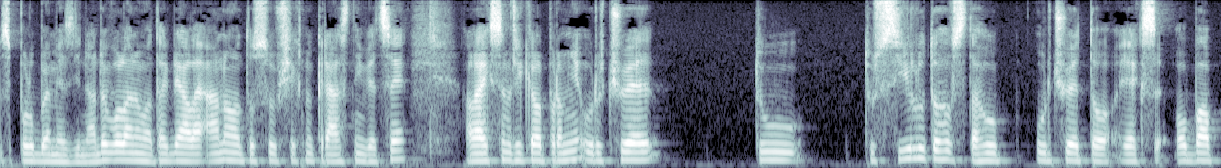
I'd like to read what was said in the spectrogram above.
spolu budeme jezdit na dovolenou a tak dále. Ano, to jsou všechno krásné věci, ale jak jsem říkal, pro mě určuje tu tu sílu toho vztahu určuje to, jak se oba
